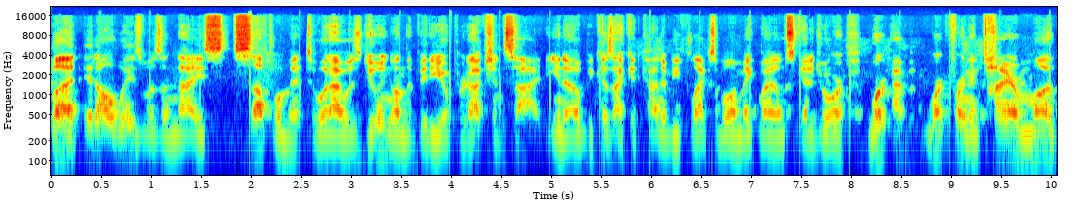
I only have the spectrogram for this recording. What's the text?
but it always was a nice supplement to what I was doing on the video production side, you know, because I could kind of be flexible and make my own schedule or work work for an entire month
